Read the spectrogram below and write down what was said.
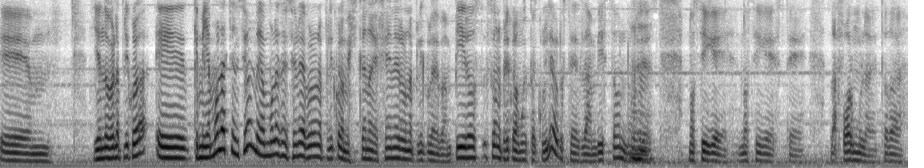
Em, yendo a ver la película, eh, que me llamó la atención, me llamó la atención de ver una película mexicana de género, una película de vampiros, es una película muy peculiar, ustedes la han visto, no, no sigue, no sigue este, la fórmula de toda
